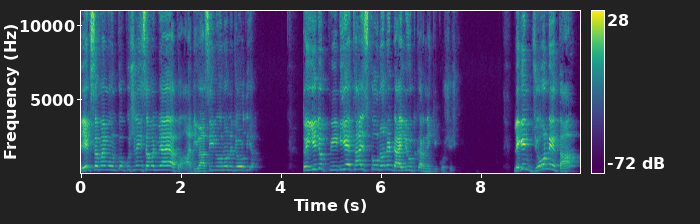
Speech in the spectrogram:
एक समय में उनको कुछ नहीं समझ में आया तो आदिवासी भी उन्होंने जोड़ दिया। तो ये जो पीडीए था, इसको उन्होंने डाइल्यूट करने की कोशिश की। लेकिन जो नेता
